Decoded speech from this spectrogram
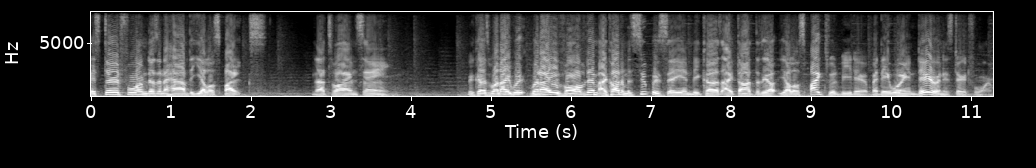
His third form doesn't have the yellow spikes. That's why I'm saying. Because when I when I evolved him, I called him a Super Saiyan because I thought the yellow spikes would be there, but they weren't there in his third form.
